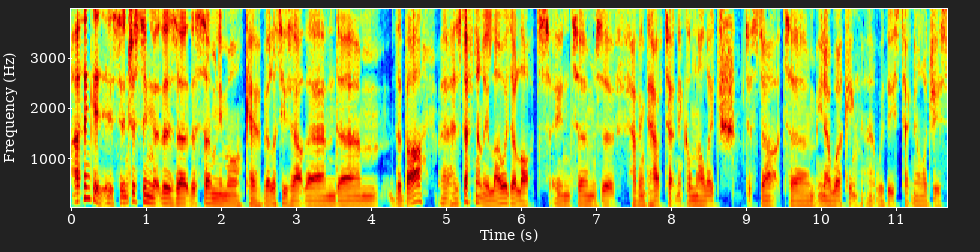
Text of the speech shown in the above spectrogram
I think it's interesting that there's uh, there's so many more capabilities out there, and um, the bar uh, has definitely lowered a lot in terms of having to have technical knowledge to start, um, you know, working uh, with these technologies.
